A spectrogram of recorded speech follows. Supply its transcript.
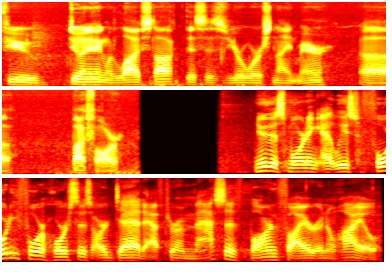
If you do anything with livestock, this is your worst nightmare uh, by far. New this morning, at least 44 horses are dead after a massive barn fire in Ohio.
